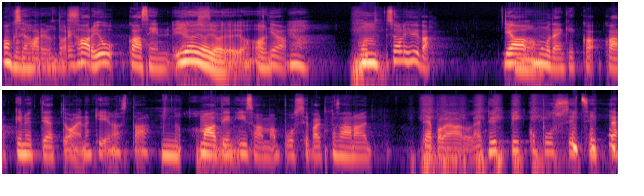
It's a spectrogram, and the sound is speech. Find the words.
Onko se Harjuntori? Harju kasin Joo, vieressä. joo, joo, joo, joo, on. Joo. Joo. Mutta se oli hyvä. Ja No. muutenkin ka- karkki nyt tietty aina kiinnostaa. No mä otin isoimman pussin, vaikka mä sanoin Tepolle Aarolle, että nyt pikkupussit sitten,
